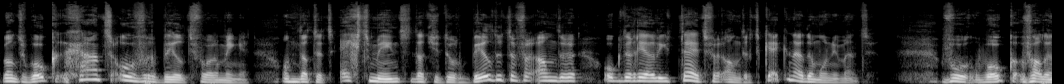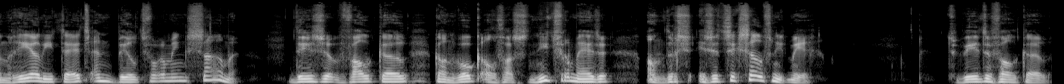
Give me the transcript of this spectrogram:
want woke gaat over beeldvormingen, omdat het echt meent dat je door beelden te veranderen ook de realiteit verandert. Kijk naar de monumenten. Voor woke vallen realiteit en beeldvorming samen. Deze valkuil kan woke alvast niet vermijden, anders is het zichzelf niet meer. Tweede valkuil.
